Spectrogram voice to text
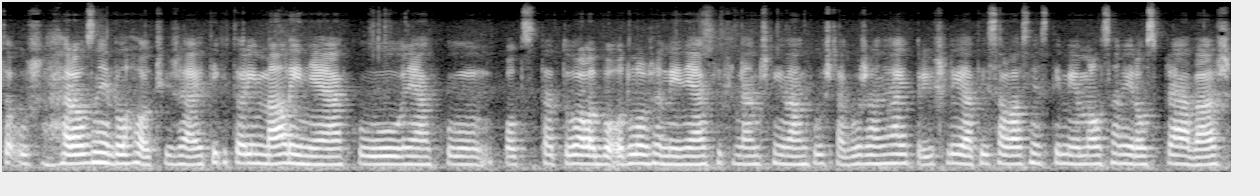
to už hrozne dlho, čiže aj tí, ktorí mali nejakú, nejakú podstatu alebo odložený nejaký finančný vankúš, tak už aj prišli a ty sa vlastne s tými umelcami rozprávaš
